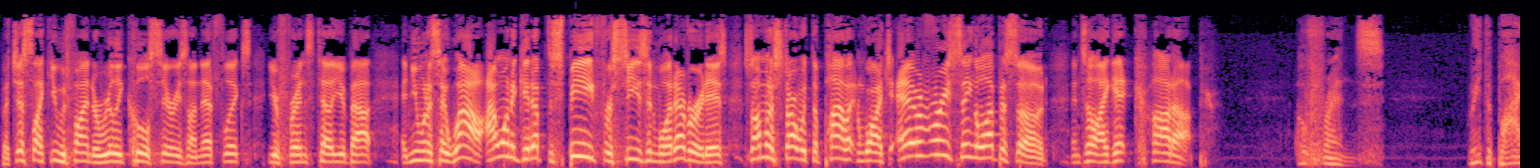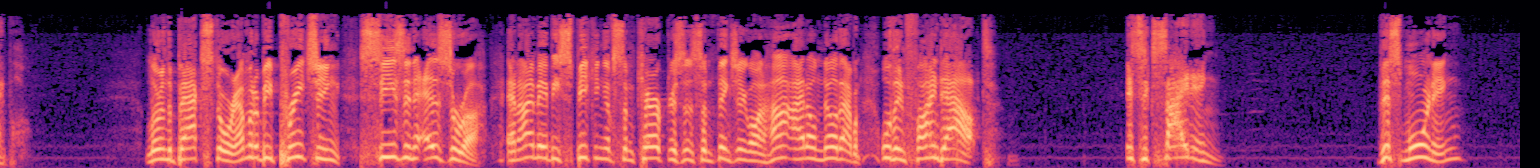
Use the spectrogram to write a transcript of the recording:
But just like you would find a really cool series on Netflix, your friends tell you about, and you want to say, wow, I want to get up to speed for season whatever it is, so I'm going to start with the pilot and watch every single episode until I get caught up. Oh, friends, read the Bible learn the backstory. I'm going to be preaching season Ezra, and I may be speaking of some characters and some things. You're going, huh? I don't know that one. Well, then find out. It's exciting. This morning,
